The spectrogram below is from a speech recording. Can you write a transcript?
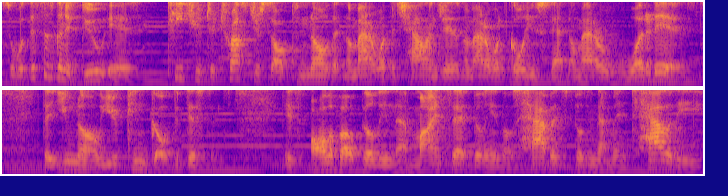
So what this is gonna do is teach you to trust yourself to know that no matter what the challenge is, no matter what goal you set, no matter what it is, that you know you can go the distance. It's all about building that mindset, building those habits, building that mentality,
